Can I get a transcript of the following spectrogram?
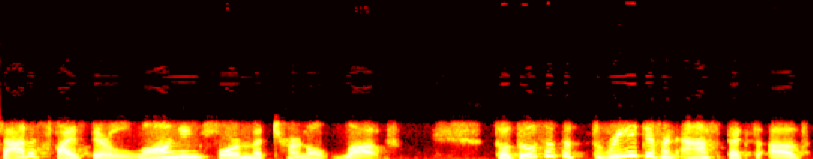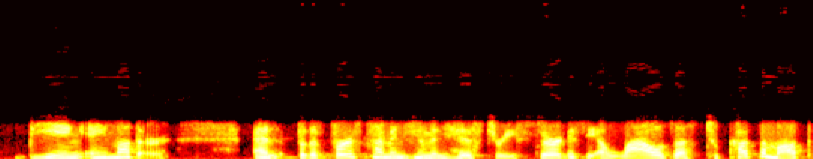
satisfies their longing for maternal love. So those are the three different aspects of being a mother. And for the first time in human history, surrogacy allows us to cut them up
